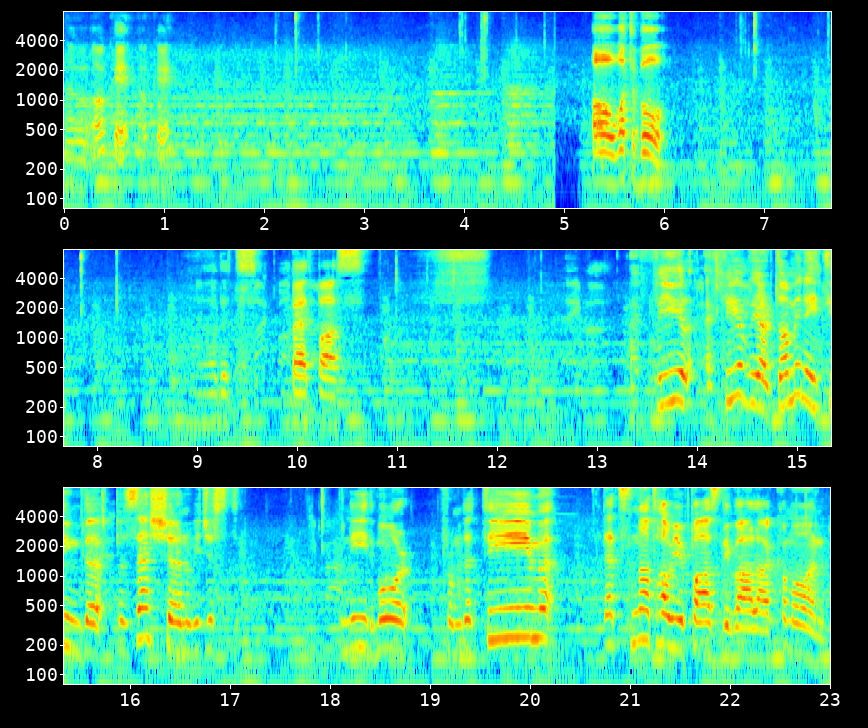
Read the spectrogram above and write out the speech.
No, okay, okay. Oh, what a ball. Oh, that's bad pass. I feel I feel we are dominating the possession. We just need more from the team. That's not how you pass Dybala. Come on.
